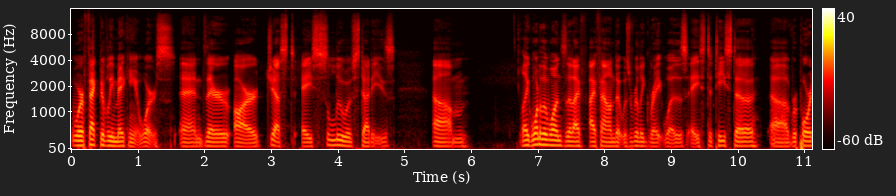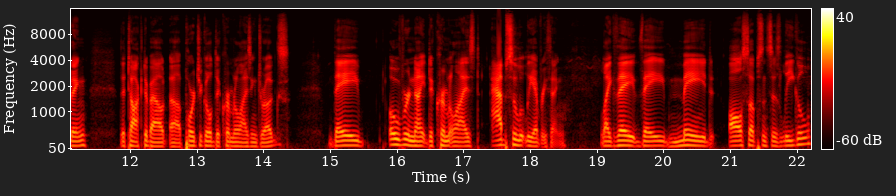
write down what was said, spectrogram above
we're effectively making it worse, and there are just a slew of studies. Um, like one of the ones that I, I found that was really great was a Statista uh, reporting that talked about uh, Portugal decriminalizing drugs. They overnight decriminalized absolutely everything. Like they they made all substances legal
